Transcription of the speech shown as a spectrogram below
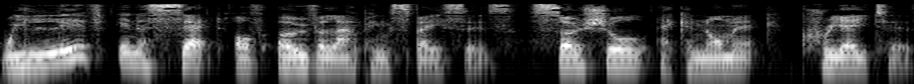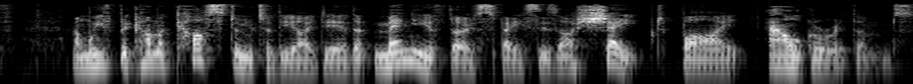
We live in a set of overlapping spaces, social, economic, creative, and we've become accustomed to the idea that many of those spaces are shaped by algorithms.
